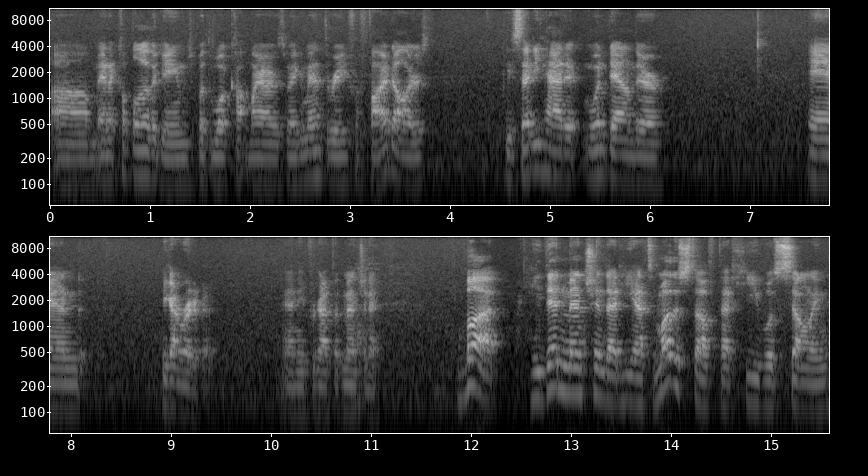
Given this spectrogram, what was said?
um, and a couple other games, but what caught my eye was Mega Man 3 for five dollars. He said he had it, went down there, and he got rid of it, and he forgot to mention it. But he did mention that he had some other stuff that he was selling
